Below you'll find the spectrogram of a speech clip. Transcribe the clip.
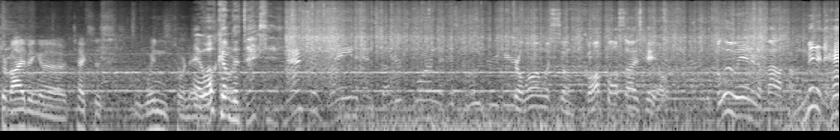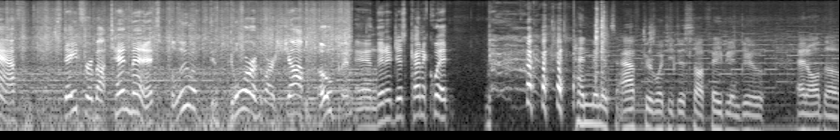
surviving a Texas wind tornado. Hey, welcome to. Texas. Massive rain and thunderstorm that blew through here. along with some golf ball sized hail. Blew in in about a minute and a half, stayed for about 10 minutes, blew the door of our shop open, and then it just kind of quit. Ten minutes after what you just saw Fabian do, and all the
